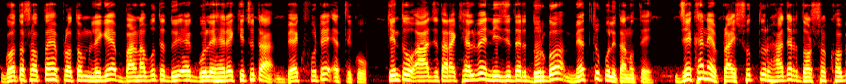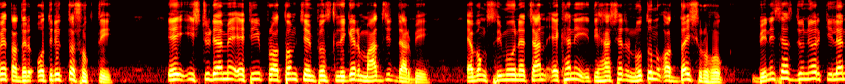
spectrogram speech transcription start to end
গত সপ্তাহে প্রথম লেগে বার্নাবুতে দুই এক গোলে হেরে কিছুটা ব্যাক ফুটে এতলিকো কিন্তু আজ তারা খেলবে নিজেদের দুর্গ মেট্রোপলিতানোতে, যেখানে প্রায় সত্তর হাজার দর্শক হবে তাদের অতিরিক্ত শক্তি। এই স্টেডিয়ামে এটি প্রথম চ্যাম্পিয়ন্স লিগের মাদ্রিদ ডার্বি এবং সিমোনে চান এখানে ইতিহাসের নতুন অধ্যায় শুরু হোক। বেনিসিয়াস জুনিয়র কিলেন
